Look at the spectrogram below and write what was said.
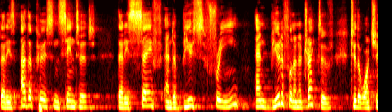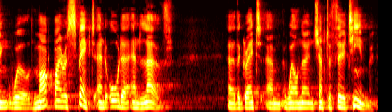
that is other person centered, that is safe and abuse free, and beautiful and attractive to the watching world, marked by respect and order and love. Uh, the great, um, well known chapter 13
